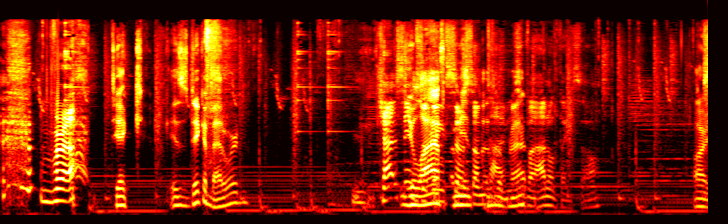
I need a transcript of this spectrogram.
Bruh. Dick. Is dick a bad word? Chat seems You to laugh, think I mean, sometimes, but I don't think so. All right, say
